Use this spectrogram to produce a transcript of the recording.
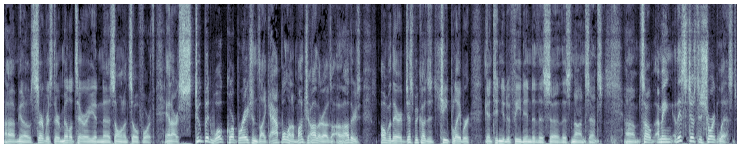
um, you know, service their military and uh, so on and so forth. And our stupid woke corporations like Apple and a bunch of other others over there just because it's cheap labor continue to feed into this uh, this nonsense. Um, so I mean, this is just a short list,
